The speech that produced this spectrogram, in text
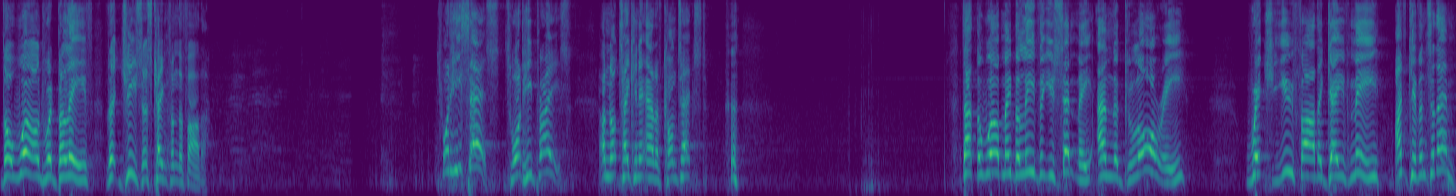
the world would believe that Jesus came from the Father. It's what he says, it's what he prays. I'm not taking it out of context. that the world may believe that you sent me, and the glory which you, Father, gave me, I've given to them.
